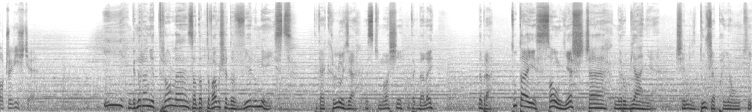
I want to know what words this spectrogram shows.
Oczywiście. I generalnie trolle zaadaptowały się do wielu miejsc. Tak jak ludzie, Eskimosi i tak dalej. Dobra, tutaj są jeszcze Nerubianie, czyli duże pająki.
